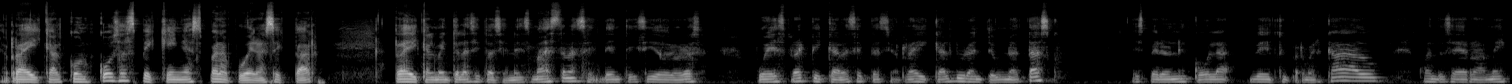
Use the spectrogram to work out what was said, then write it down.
radical con cosas pequeñas para poder aceptar radicalmente las situaciones más trascendentes y dolorosas. Puedes practicar la aceptación radical durante un atasco espero en cola del supermercado, cuando se derrame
